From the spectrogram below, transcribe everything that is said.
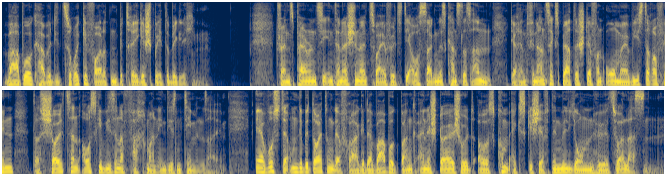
Warburg habe die zurückgeforderten Beträge später beglichen. Transparency International zweifelt die Aussagen des Kanzlers an. Deren Finanzexperte Stefan Ohme wies darauf hin, dass Scholz ein ausgewiesener Fachmann in diesen Themen sei. Er wusste um die Bedeutung der Frage der Warburg Bank, eine Steuerschuld aus Cum-Ex-Geschäften in Millionenhöhe zu erlassen.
